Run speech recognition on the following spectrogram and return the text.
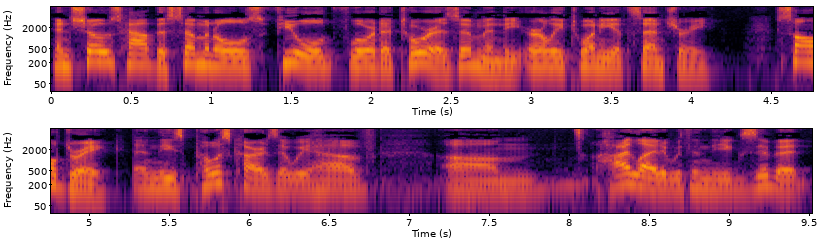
and shows how the Seminoles fueled Florida tourism in the early 20th century. Saul Drake. And these postcards that we have um, highlighted within the exhibit.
